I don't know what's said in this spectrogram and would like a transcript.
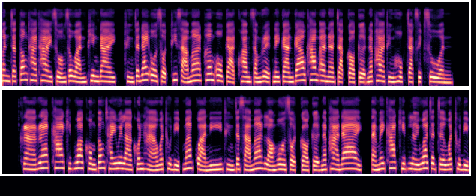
มันจะต้องท้าทายสวงสวรรค์เพียงใด ถึงจะได้โอสถที่สามารถเพิ่มโอกาสความสำเร็จในการก้าวข้ามอาณาจักรก่อเกิดนภาถึง 6 จาก 10 ส่วน คราแรกข้าคิดว่าคงต้องใช้เวลาค้นหาวัตถุดิบมากกว่านี้ถึงจะสามารถหลอมโอสถก่อเกิดนภาได้ แต่ไม่คาดคิดเลยว่าจะเจอวัตถุดิบ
